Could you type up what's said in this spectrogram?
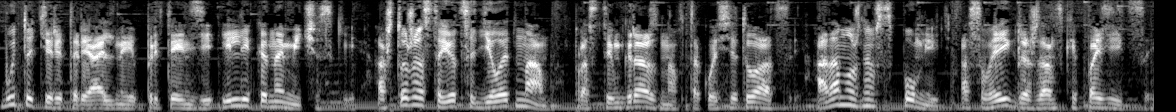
будь то территориальные претензии или экономические. А что же остается делать нам, простым гражданам в такой ситуации? А нам нужно вспомнить о своей гражданской позиции.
